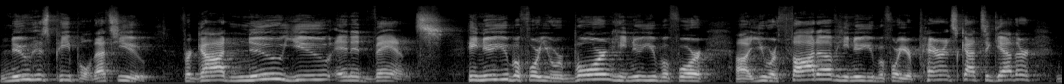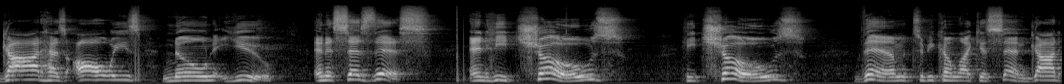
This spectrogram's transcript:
knew his people. That's you. For God knew you in advance. He knew you before you were born. He knew you before uh, you were thought of. He knew you before your parents got together. God has always known you. And it says this, and He chose he chose them to become like his son. God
